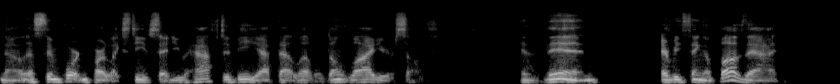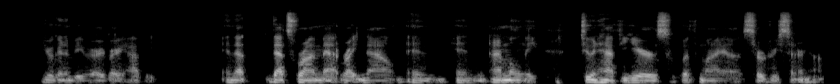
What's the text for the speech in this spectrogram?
Now, that's the important part. Like Steve said, you have to be at that level. Don't lie to yourself. And then everything above that, you're going to be very, very happy. And that that's where I'm at right now. And and I'm only two and a half years with my uh, surgery center now.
